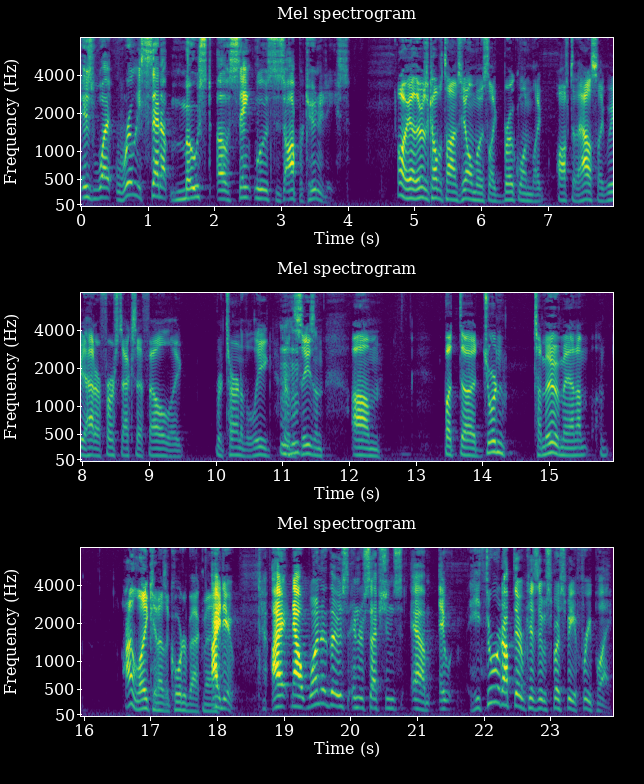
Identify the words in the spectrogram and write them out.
is what really set up most of St. Louis's opportunities. Oh yeah, there was a couple times he almost like broke one like off to the house. Like we had our first XFL like return of the league or Mm-hmm. the season. Um, but uh, Jordan Ta'amu, man, I'm, I'm I like him as a quarterback, man. I do. I now one of those interceptions. Um, it, he threw it up there because it was supposed to be a free play.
